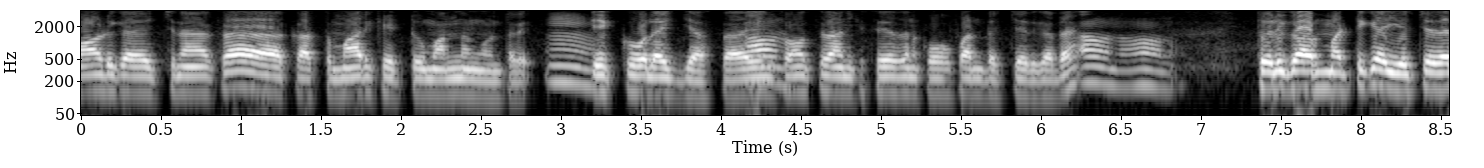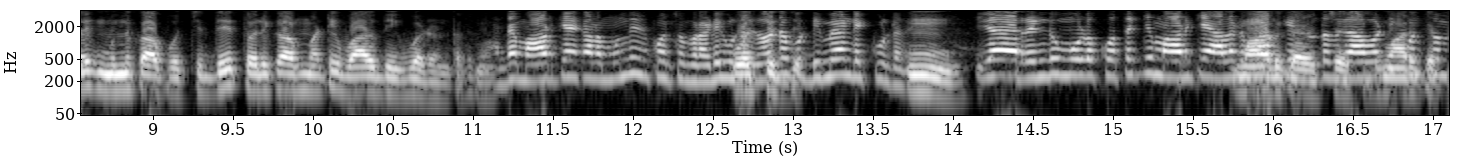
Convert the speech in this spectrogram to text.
మామిడికాయ వచ్చినాక కాస్త మార్కెట్ మందంగా ఉంటది. ఎక్కువ లైక్ చేస్తా. ఈ సంవత్సరానికి సీజన్ ఒక పంట వచ్చేది కదా. అవును అవును. తొలి కాపు మట్టికి అవి వచ్చేదానికి ముందు కాపు వచ్చింది తొలి కాపు మట్టికి బాగా దిగుబడి ఉంటది అంటే మామిడికాయ కన్నా ముందు ఇది కొంచెం రెడీ ఉంటుంది డిమాండ్ ఎక్కువ ఉంటుంది. ఇక రెండు మూడు కొత్తకి మామిడికాయ మార్కెట్ ఉంటుంది కాబట్టి కొంచెం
